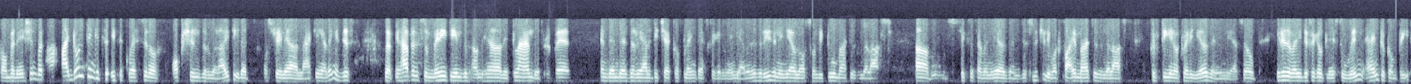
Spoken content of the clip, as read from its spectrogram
combination. But I, I don't think it's a, it's a question of options or variety that Australia are lacking. I think it's just look, it happens to many teams around here. They plan, they prepare, and then there's the reality check of playing Test cricket in India. I mean, there's a reason India lost only two matches in the last um, six or seven years, and just literally what five matches in the last 15 or 20 years in India. So it is a very difficult place to win and to compete.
